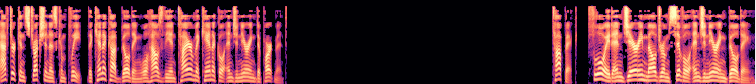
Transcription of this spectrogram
After construction is complete, the Kennecott Building will house the entire Mechanical Engineering Department. Topic: Floyd and Jeri Meldrum Civil Engineering Building.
